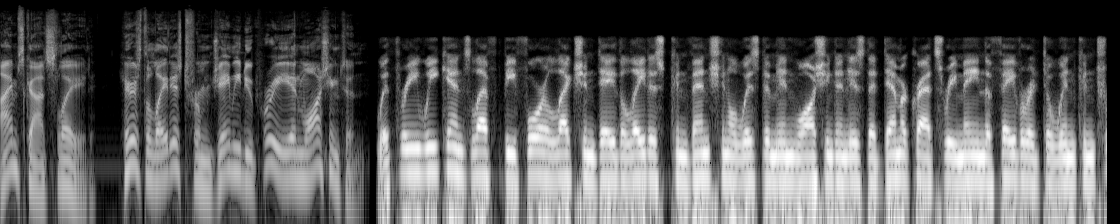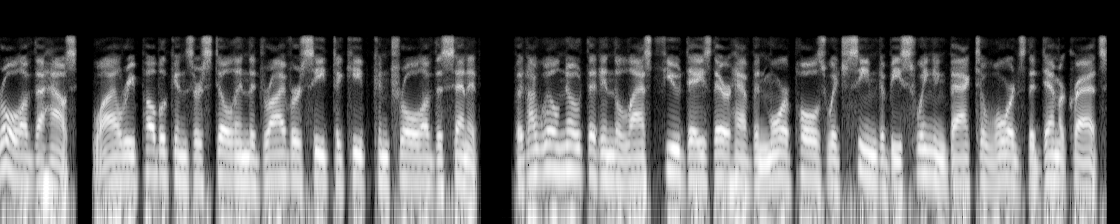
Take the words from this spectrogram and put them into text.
I'm Scott Slade. Here's the latest from Jamie Dupree in Washington. With three weekends left before Election Day, the latest conventional wisdom in Washington is that Democrats remain the favorite to win control of the House, while Republicans are still in the driver's seat to keep control of the Senate. But I will note that in the last few days there have been more polls which seem to be swinging back towards the Democrats.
